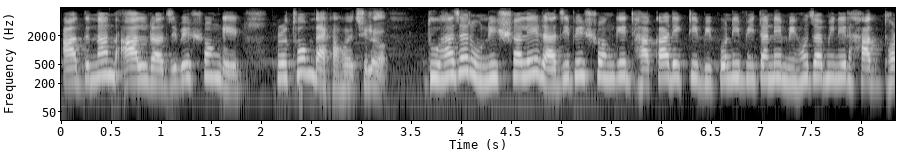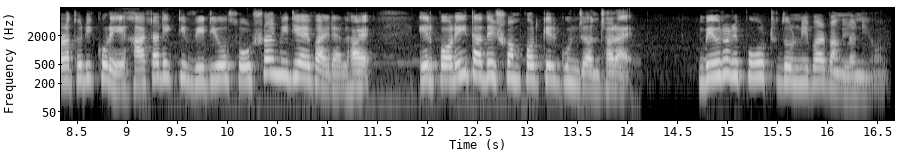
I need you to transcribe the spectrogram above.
আদনান আল রাজীবের সঙ্গে প্রথম দেখা হয়েছিল। দু হাজার উনিশ সালে রাজীবের সঙ্গে ঢাকার একটি বিপণী বিতানে মেহজামিনের হাত ধরাধরি করে হাঁটার একটি ভিডিও সোশ্যাল মিডিয়ায় ভাইরাল হয়। এরপরেই তাদের সম্পর্কের গুঞ্জন ছড়ায়। Bureau report Durnibar Bangla news.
